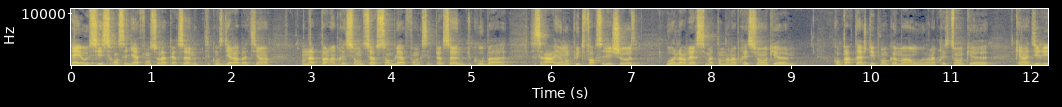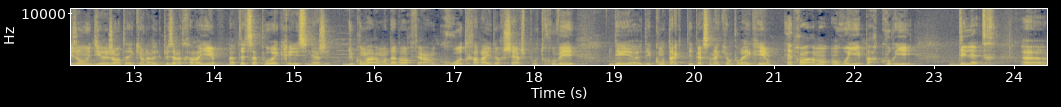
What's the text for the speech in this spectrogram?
Et aussi se renseigner à fond sur la personne. Peut-être qu'on se dira bah tiens, on n'a pas l'impression de se ressembler à fond avec cette personne, du coup bah ça sert à rien non plus de forcer les choses. Ou à l'inverse, si maintenant on a l'impression que qu'on partage des points communs ou on a l'impression qu'il y a un dirigeant ou une dirigeante avec qui on avait du plaisir à travailler, bah, peut-être ça pourrait créer des synergies. Du coup, on va vraiment d'abord faire un gros travail de recherche pour trouver des, euh, contacts, des personnes à qui on pourrait écrire. Et après, on va vraiment envoyer par courrier des lettres euh,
